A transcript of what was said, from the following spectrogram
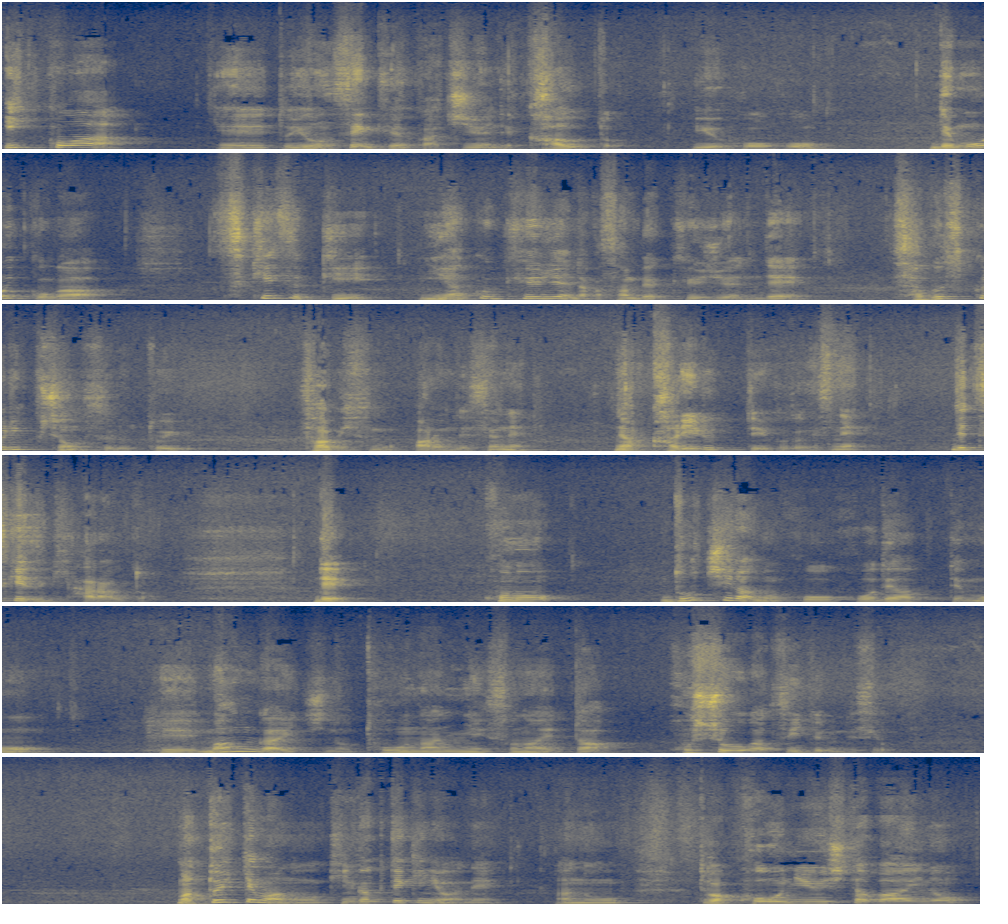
1個は、えっと、4980円で買うという方法。で、もう1個が、月々290円だか390円で、サブスクリプションするというサービスもあるんですよね。だから借りるっていうことですね。で、月々払うと。で、このどちらの方法であっても、えー、万が一の盗難に備えた保証がついてるんですよ。まあ、といってもあの金額的にはねあの例えば購入した場合の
